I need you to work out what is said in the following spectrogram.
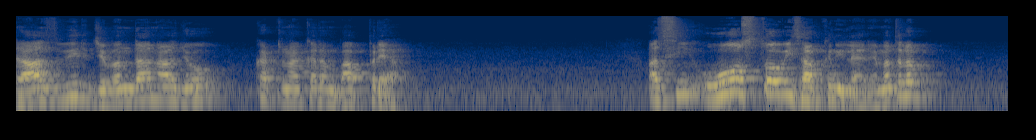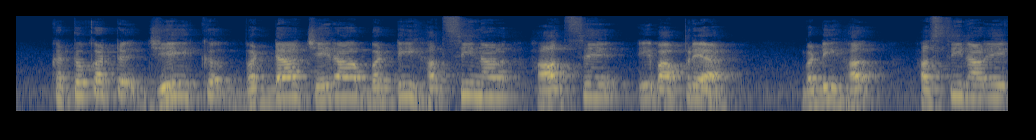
ਰਾਜਵੀਰ ਜਵੰਦਾ ਨਾਲ ਜੋ ਘਟਨਾਕ੍ਰਮ ਵਾਪਰਿਆ, ਅਸੀਂ ਉਸ ਤੋਂ ਵੀ ਸਬਕ ਨਹੀਂ ਲੈ ਰਹੇ। ਮਤਲਬ ਘੱਟੋ ਘੱਟ ਜੇ ਇੱਕ ਵੱਡਾ ਚਿਹਰਾ, ਵੱਡੀ ਹਸਤੀ ਨਾਲ ਹਾਦਸੇ ਇਹ ਵਾਪਰਿਆ, ਵੱਡੀ ਹ- ਹਸਤੀ ਨਾਲ ਇਹ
